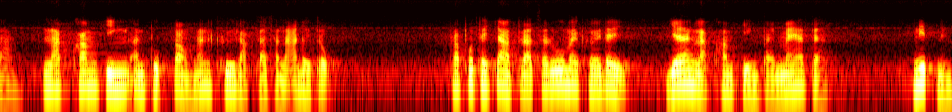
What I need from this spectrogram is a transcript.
ตาม หลักความจริงอันถูกต้องนั่นคือหลักศาสนาโดยตรงพระพุทธเจ้าตรัสรู้ไม่เคยได้ แย้งหลักความจริงไปแม้แต่นิดหนึ่ง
